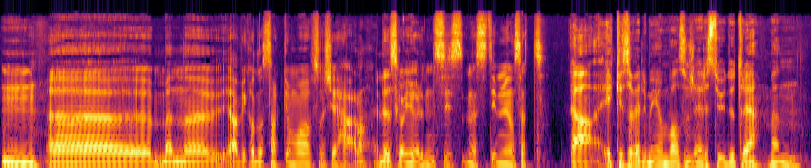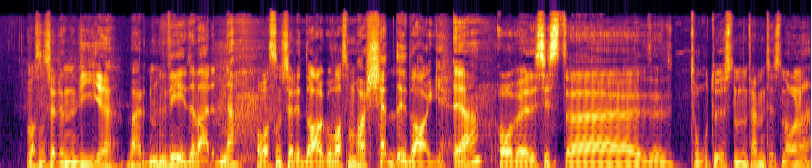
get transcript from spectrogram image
Mm. Uh, men uh, ja, vi kan jo snakke om hva som skjer her, da. Eller det skal vi gjøre den siste, neste timen uansett. Ja, ikke så veldig mye om hva som skjer i studio, tror jeg, men Hva som skjer i den vide verden. vide verden, ja. Og hva som skjer i dag, og hva som har skjedd i dag Ja, over de siste 2000-5000 årene.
